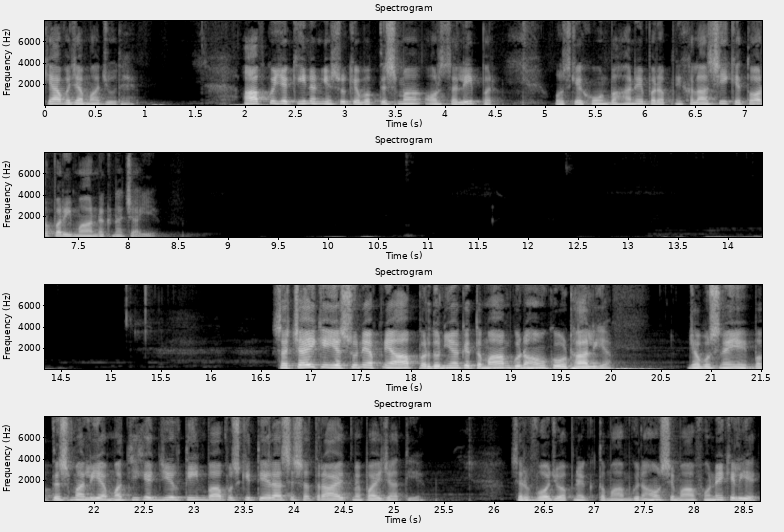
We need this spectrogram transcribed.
کیا وجہ موجود ہے؟ آپ کو یقیناً یسو کے بپتسمہ اور سلیب پر، اس کے خون بہانے پر اپنی خلاصی کے طور پر ایمان رکھنا چاہیے۔ سچائی کہ یسو نے اپنے آپ پر دنیا کے تمام گناہوں کو اٹھا لیا۔ جب اس نے یہ بپتسمہ لیا، متی کے جیل تین باپ اس کی تیرہ سے سترہ آیت میں پائی جاتی ہے۔ صرف وہ جو اپنے تمام گناہوں سے معاف ہونے کے لیے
